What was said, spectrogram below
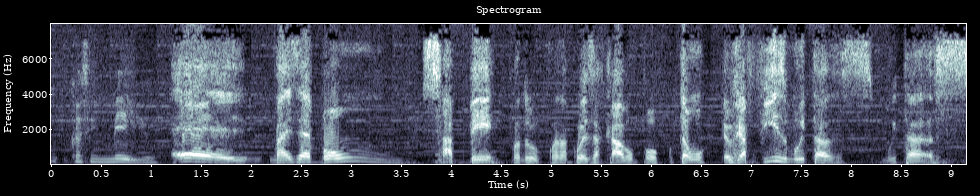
Fica assim, meio. é, mas é bom saber quando, quando a coisa acaba um pouco. Então, eu já fiz muitas, muitas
